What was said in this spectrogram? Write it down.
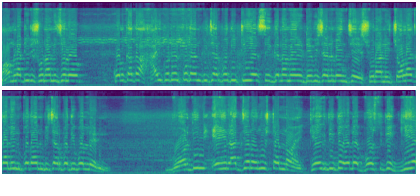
মামলাটির শুনানি ছিল কলকাতা হাইকোর্টের প্রধান বিচারপতি টি এস সিগনামের ডিভিশন বেঞ্চে। শুনানি চলাকালীন প্রধান বিচারপতি বললেন, বড়দিন এই রাজ্যের অনুষ্ঠান নয়। কেক দিতে হলে বস্তিতে গিয়ে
